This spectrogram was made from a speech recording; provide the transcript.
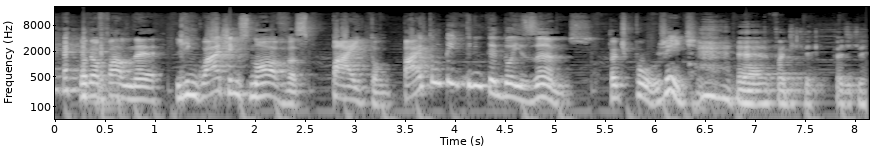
Quando eu falo, né, linguagens novas Python. Python tem 32 anos. Então, tipo, gente. É, pode crer, pode crer.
